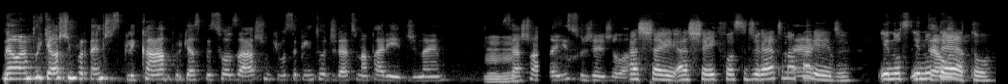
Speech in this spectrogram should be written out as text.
Não, é porque eu acho importante explicar, porque as pessoas acham que você pintou direto na parede, né? Uhum. Você achava isso, Gégela? Achei, achei que fosse direto na é. parede. E no, e no então, teto.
